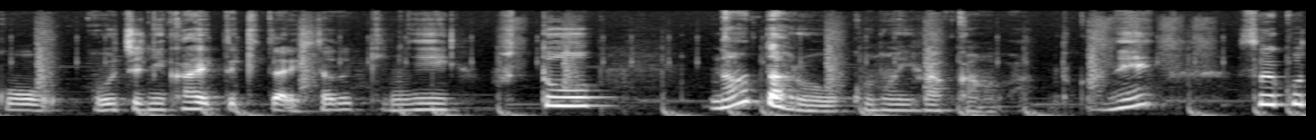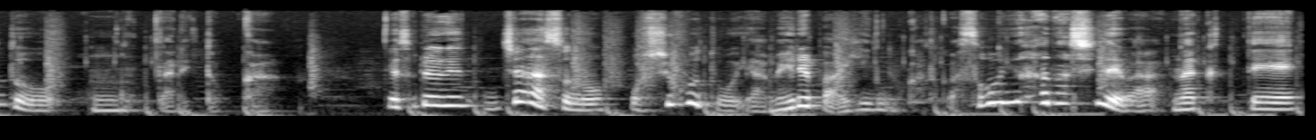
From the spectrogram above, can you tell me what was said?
こうお家に帰ってきたりした時にふと何だろうこの違和感はとかね。そういうことを思ったりとか。でそれでじゃあそのお仕事を辞めればいいのかとかそういう話ではなくて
